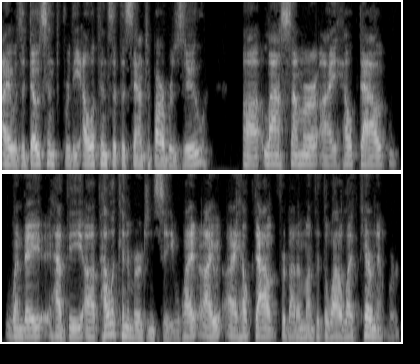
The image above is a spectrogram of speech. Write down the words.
I was a docent for the elephants at the Santa Barbara Zoo. Uh, last summer, I helped out when they had the uh, pelican emergency. I, I, helped out for about a month at the Wildlife Care Network.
